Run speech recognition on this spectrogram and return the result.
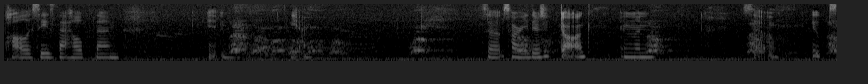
policies that help them. And yeah. So, sorry, there's a dog. And then, so, oops.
